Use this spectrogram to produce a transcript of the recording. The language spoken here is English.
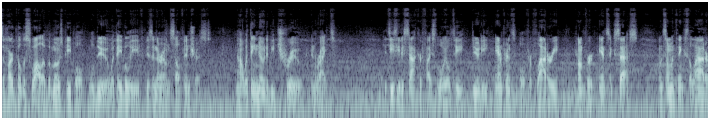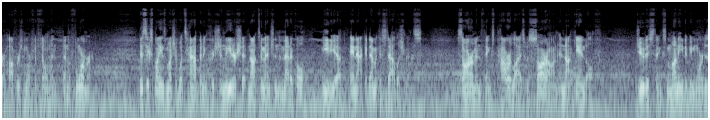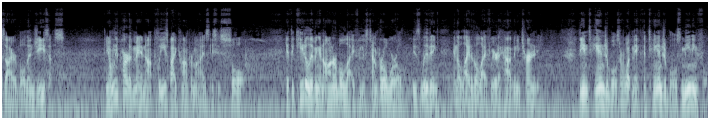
It's a hard pill to swallow, but most people will do what they believe is in their own self interest, not what they know to be true and right. It's easy to sacrifice loyalty, duty, and principle for flattery, comfort, and success when someone thinks the latter offers more fulfillment than the former. This explains much of what's happened in Christian leadership, not to mention the medical, media, and academic establishments. Saruman thinks power lies with Sauron and not Gandalf. Judas thinks money to be more desirable than Jesus. The only part of man not pleased by compromise is his soul. Yet the key to living an honorable life in this temporal world is living in the light of the life we are to have in eternity. The intangibles are what make the tangibles meaningful.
